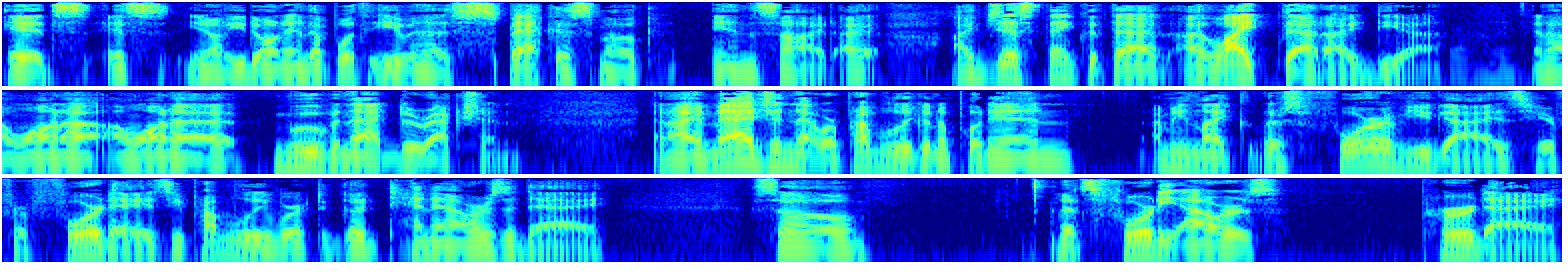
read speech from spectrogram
it's, it's, you know, you don't end up with even a speck of smoke inside. I, I just think that that, I like that idea. Mm-hmm. And I wanna, I wanna move in that direction. And I imagine that we're probably gonna put in, I mean like, there's four of you guys here for four days. You probably worked a good 10 hours a day. So, that's 40 hours per day.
